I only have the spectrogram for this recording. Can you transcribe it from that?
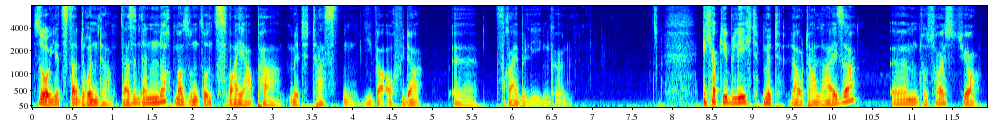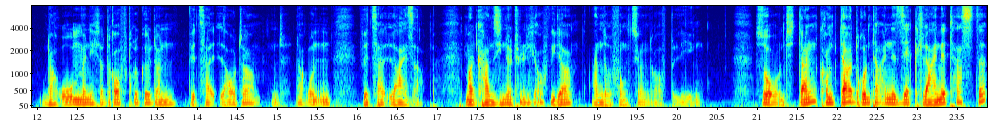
So, jetzt da drunter. Da sind dann nochmal so, so ein Zweierpaar mit Tasten, die wir auch wieder äh, frei belegen können. Ich habe die belegt mit lauter leiser. Ähm, das heißt, ja, nach oben, wenn ich da drauf drücke, dann wird es halt lauter und nach unten wird es halt leiser. Man kann sich natürlich auch wieder andere Funktionen drauf belegen. So, und dann kommt da drunter eine sehr kleine Taste.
